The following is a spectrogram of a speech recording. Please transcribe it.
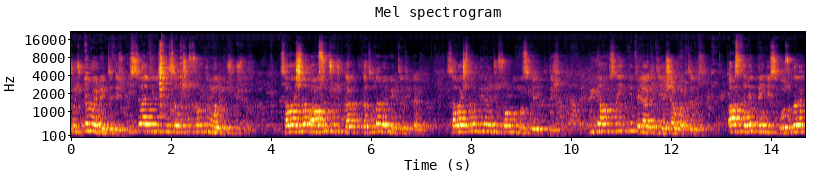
çocuklar ölmektedir. İsrail-Filistin savaşı soykırıma dönüşmüştür. Savaşta masum çocuklar, kadınlar ölmektedirler. Savaşların bir an önce son bulması gereklidir. Dünyamızda iklim felaketi yaşanmaktadır. Arz talep dengesi bozularak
